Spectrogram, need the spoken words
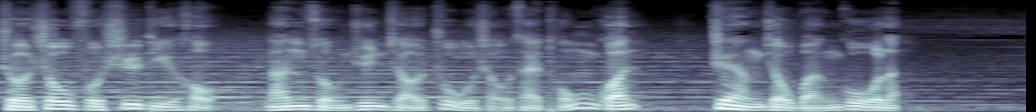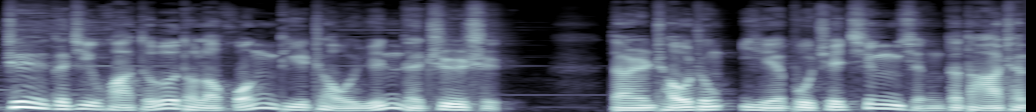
说收复失地后，南宋军就要驻守在潼关，这样就稳固了。这个计划得到了皇帝赵云的支持，当然朝中也不缺清醒的大臣。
